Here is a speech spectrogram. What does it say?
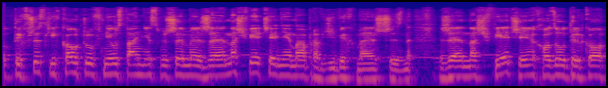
Od tych wszystkich coachów nieustannie słyszymy, że na świecie nie ma prawdziwych mężczyzn, że na świecie chodzą tylko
